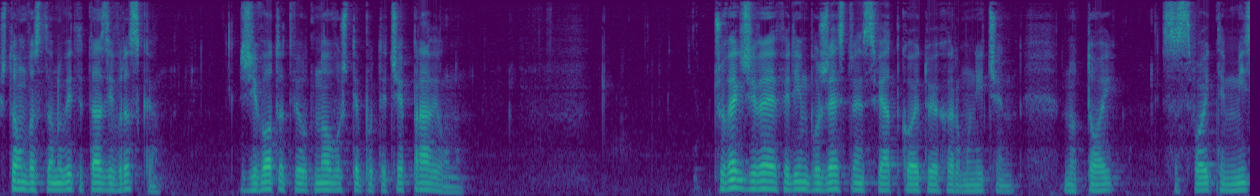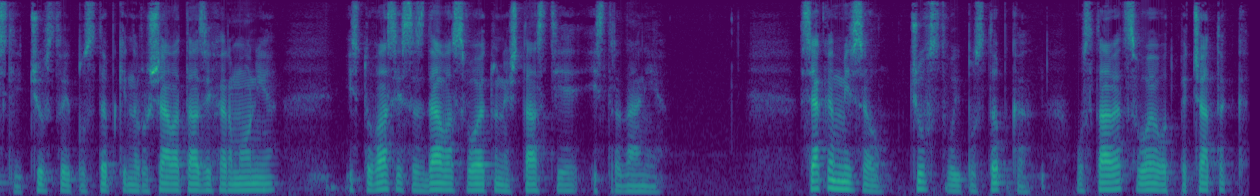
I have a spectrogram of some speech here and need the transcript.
Щом възстановите тази връзка, животът ви отново ще потече правилно. Човек живее в един божествен свят, който е хармоничен, но той със своите мисли, чувства и постъпки нарушава тази хармония и с това си създава своето нещастие и страдания. Всяка мисъл, чувство и постъпка оставят своя отпечатък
